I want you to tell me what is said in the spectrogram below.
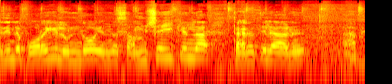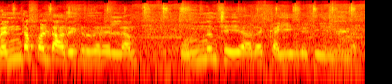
ഇതിന്റെ പുറകിലുണ്ടോ എന്ന് സംശയിക്കുന്ന തരത്തിലാണ് ബന്ധപ്പെട്ട അധികൃതരെല്ലാം ഒന്നും ചെയ്യാതെ കയ്യും കെട്ടിയിരിക്കുന്നത്.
